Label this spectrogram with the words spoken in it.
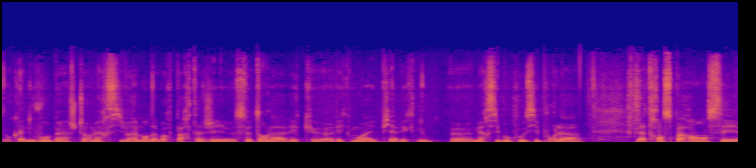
donc à nouveau, ben, je te remercie vraiment d'avoir partagé euh, ce temps-là avec, euh, avec moi et puis avec nous. merci beaucoup aussi pour la, la transparence et,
